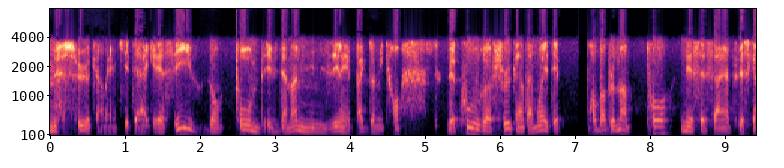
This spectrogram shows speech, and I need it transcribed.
mesures quand même qui étaient agressives, donc pour évidemment minimiser l'impact d'Omicron. Le couvre-feu, quant à moi, était probablement pas nécessaire, puisque,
